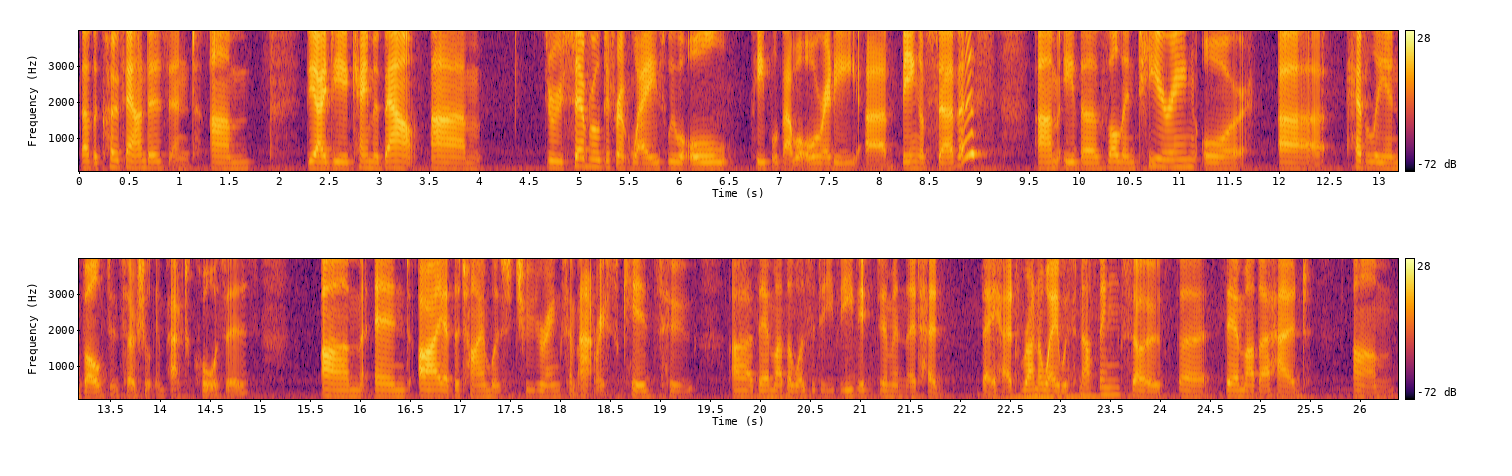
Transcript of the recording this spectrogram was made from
the other co-founders, and um, the idea came about um, through several different ways. We were all people that were already uh, being of service, um, either volunteering or uh, heavily involved in social impact causes. Um, and I, at the time, was tutoring some at-risk kids who uh, their mother was a DV victim and that had they had run away with nothing. So the their mother had um,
